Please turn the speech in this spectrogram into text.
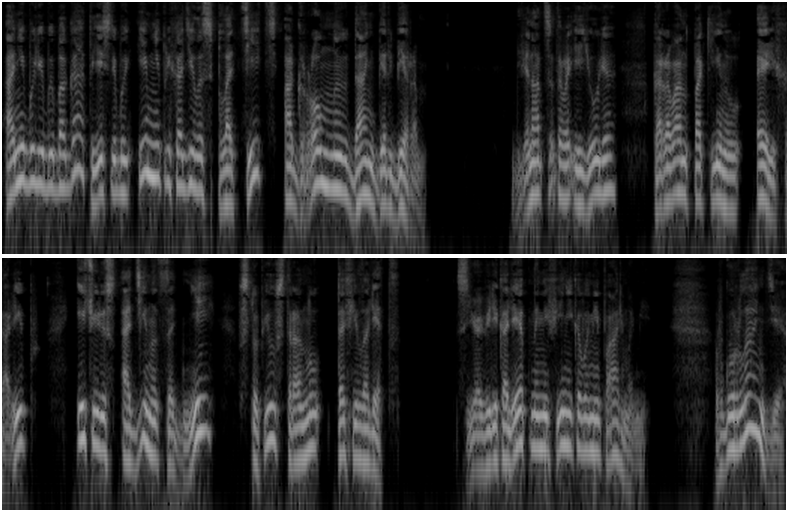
Они были бы богаты, если бы им не приходилось платить огромную дань берберам. 12 июля караван покинул Эль-Хариб и через одиннадцать дней вступил в страну Тафилолет с ее великолепными финиковыми пальмами. В Гурланде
